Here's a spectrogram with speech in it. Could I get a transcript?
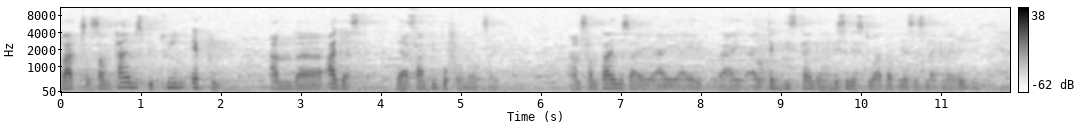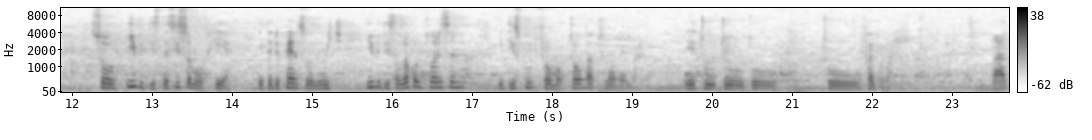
But sometimes between April and uh, August, there are some people from outside. And sometimes I, I, I, I, take this kind of business to other places like Nairobi. So if it is the season of here, it depends on which. If it is a local tourism, it is good from October to November, eh, to, to, to, to February. But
